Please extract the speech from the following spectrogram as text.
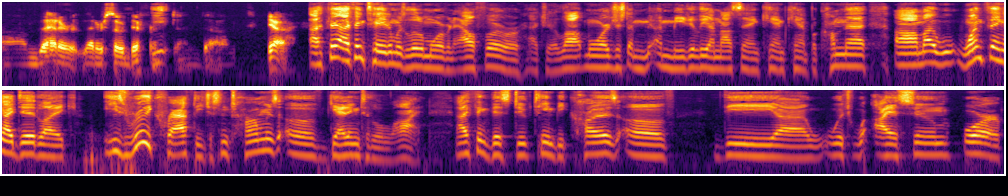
um, that are that are so different. And um, yeah, I think I think Tatum was a little more of an alpha, or actually a lot more. Just Im- immediately, I'm not saying Cam can't become that. Um, I, one thing I did like, he's really crafty, just in terms of getting to the line. I think this Duke team, because of the uh, which I assume or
